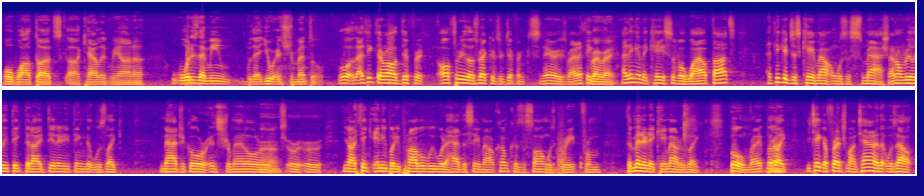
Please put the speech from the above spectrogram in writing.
or Wild Thoughts, uh, Khaled, Rihanna, what does that mean that you were instrumental? Well, I think they're all different. All three of those records are different scenarios, right? I think. Right, right. I think in the case of a Wild Thoughts, I think it just came out and was a smash. I don't really think that I did anything that was like magical or instrumental or Uh-huh. or, or you know. I think anybody probably would have had the same outcome because the song was great from the minute it came out. It was like, boom, right? But Right. like you take a French Montana that was out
